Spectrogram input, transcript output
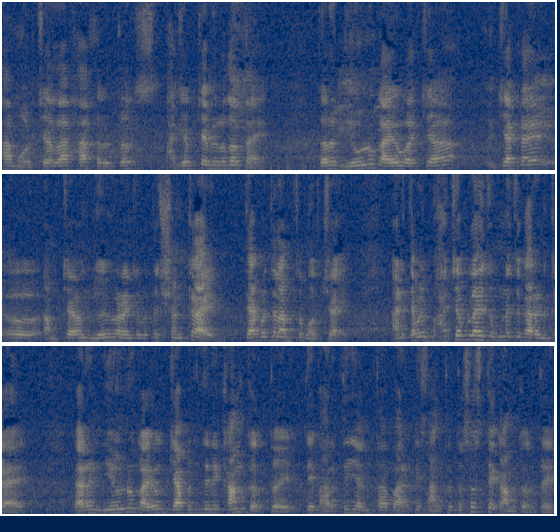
हा मोर्चाला हा खरं तर भाजपच्या विरोधात आहे. तर निवडणूक आयोगाच्या ज्या काय आमच्या निवडणूक आयोगाबद्दल शंका आहे त्याबद्दल आमचा मोर्चा आहे. आणि त्यामुळे भाजपला हे झोपण्याचं कारण काय कारण निवडणूक आयोग ज्या पद्धतीने काम करतंय ते भारतीय जनता पार्टी सांगतं तसंच ते काम करतंय.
